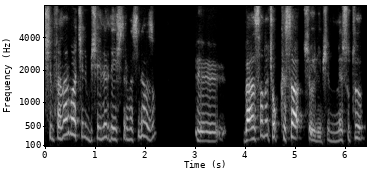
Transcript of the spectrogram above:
şimdi Fenerbahçe'nin bir şeyleri değiştirmesi lazım. E, ben sana çok kısa söyleyeyim şimdi Mesut'u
